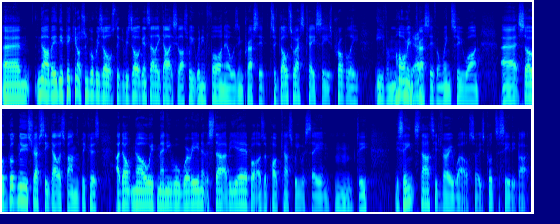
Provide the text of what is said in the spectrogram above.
um, no, they they're picking up some good results. The result against LA Galaxy last week, winning four 0 was impressive. To go to SKC is probably even more Yeah. impressive and win two one. Uh, so good news for FC Dallas fans because I don't know if many were worrying at the start of the year, but as a podcast we were saying, hmm, the this ain't started very well, so it's good to see they back.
